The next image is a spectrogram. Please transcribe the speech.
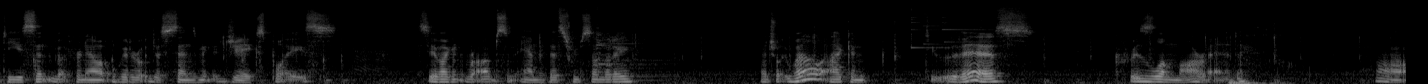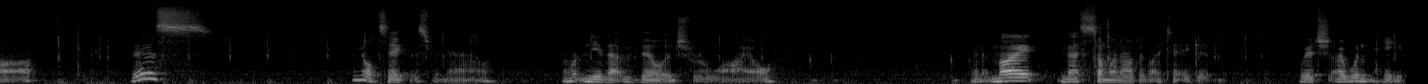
decent, but for now it literally just sends me to Jake's place. See if I can rob some amethyst from somebody. Eventually. Well, I can do this. Chryslamared. Aw. This... I think I'll take this for now. I won't need that village for a while. And it might mess someone up if I take it. Which I wouldn't hate.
